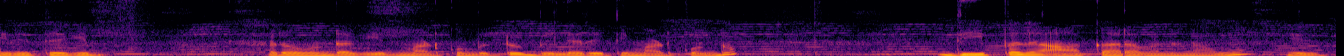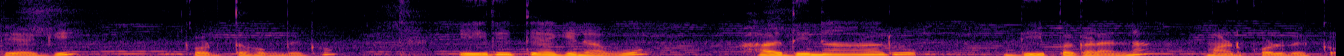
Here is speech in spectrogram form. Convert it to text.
ಈ ರೀತಿಯಾಗಿ ರೌಂಡಾಗಿ ಇದು ಮಾಡ್ಕೊಂಡ್ಬಿಟ್ಟು ಬೆಲೆ ರೀತಿ ಮಾಡಿಕೊಂಡು ದೀಪದ ಆಕಾರವನ್ನು ನಾವು ಈ ರೀತಿಯಾಗಿ ಕೊಡ್ತಾ ಹೋಗಬೇಕು. ಈ ರೀತಿಯಾಗಿ ನಾವು ಹದಿನಾರು ದೀಪಗಳನ್ನು ಮಾಡಿಕೊಳ್ಬೇಕು.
